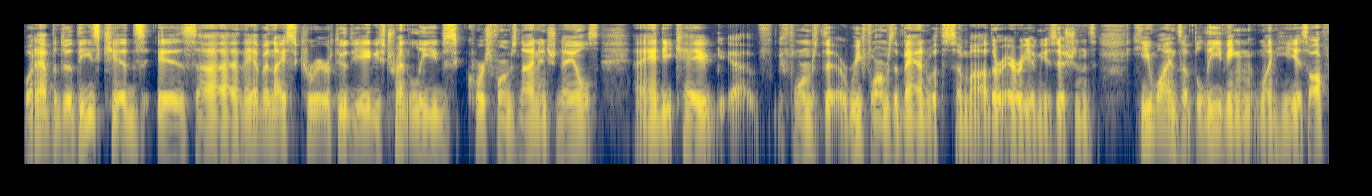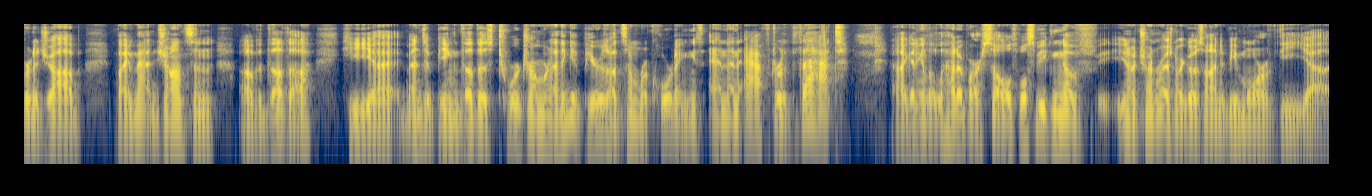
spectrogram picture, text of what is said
what happens with these kids is uh, they have a nice career through the 80s. Trent leaves, of course, forms Nine Inch Nails. Uh, Andy Kay uh, forms the reforms the band with some uh, other area musicians. He winds up leaving when he is offered a job by Matt Johnson of The The. He uh, ends up being The The's tour drummer, and I think it appears on some recordings. And then after that, uh, getting a little ahead of ourselves. Well, speaking of, you know, Trent Reznor goes on to be more of the uh,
